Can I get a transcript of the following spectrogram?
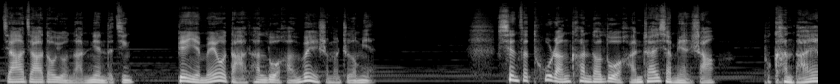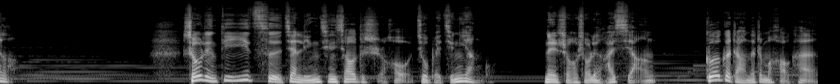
家家都有难念的经，便也没有打探洛寒为什么遮面。现在突然看到洛寒摘下面纱，都看呆了。首领第一次见林青霄的时候就被惊艳过，那时候首领还想，哥哥长得这么好看，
